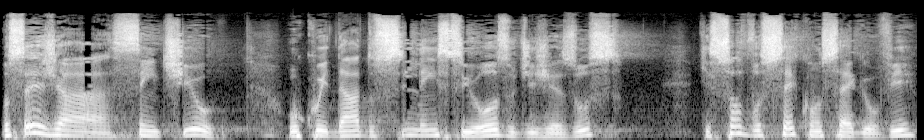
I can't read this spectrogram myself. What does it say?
Você já sentiu o cuidado silencioso de Jesus, que só você consegue ouvir,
